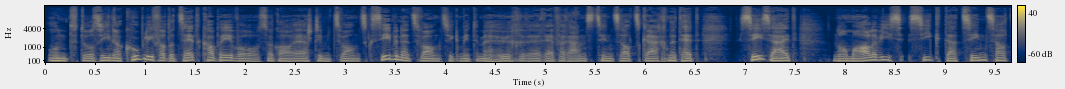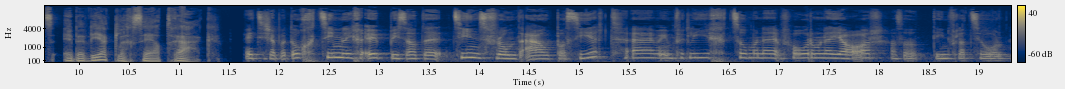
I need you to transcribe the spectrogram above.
Und Dorsina Kubli von der ZKB, wo sogar erst im 2027 mit einem höheren Referenzzinssatz gerechnet hat, sie sagt, normalerweise sieht der Zinssatz eben wirklich sehr träge. Jetzt ist aber doch ziemlich etwas an der Zinsfront auch passiert äh, im Vergleich zu einem, vor einem Jahr. Also die Inflation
